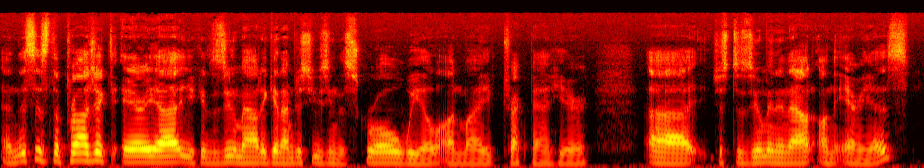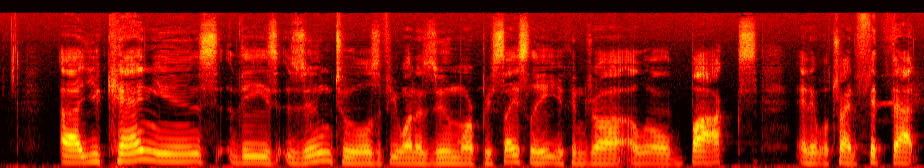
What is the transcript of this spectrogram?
and this is the project area. You can zoom out again. I'm just using the scroll wheel on my trackpad here, uh, just to zoom in and out on the areas. Uh, you can use these zoom tools if you want to zoom more precisely. You can draw a little box and it will try to fit that,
